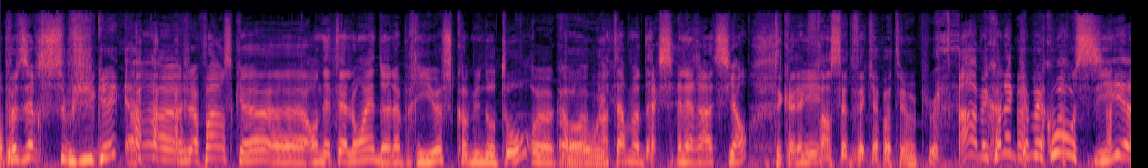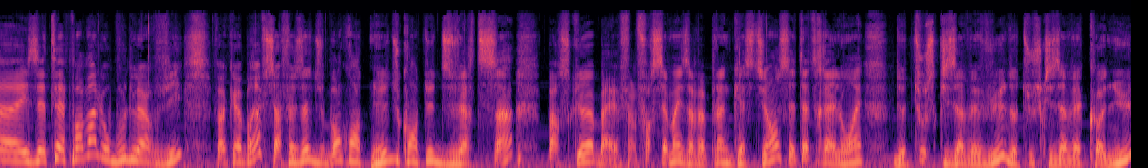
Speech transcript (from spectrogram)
On peut dire subjugué. Euh, je pense que euh, on était loin de la Prius Communauto euh, comme, Oh oui. en termes d'accélération. Tes collègues Et- français devaient capoter un peu. Ah, mes collègues québécois aussi, euh, ils étaient pas mal au bout de leur vie. Fait que bref, ça faisait du bon contenu, du contenu divertissant, parce que ben forcément ils avaient plein de questions. C'était très loin de tout ce qu'ils avaient vu, de tout ce qu'ils avaient connu,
